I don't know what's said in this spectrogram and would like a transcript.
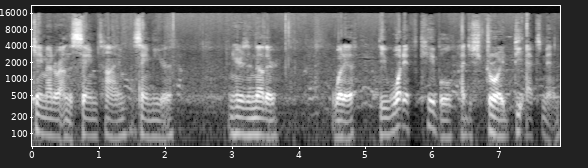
came out around the same time, same year. And here's another what if. The what if Cable had destroyed the X-Men,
